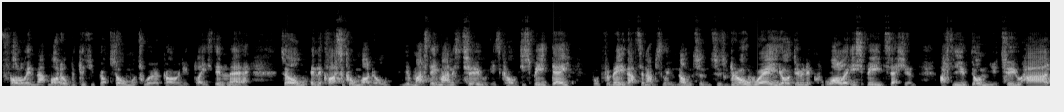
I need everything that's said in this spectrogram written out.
following that model because you've got so much work already placed in there. So in the classical model, your match day minus two is called your speed day. But for me, that's an absolute nonsense. There's no way you're doing a quality speed session after you've done your two hard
